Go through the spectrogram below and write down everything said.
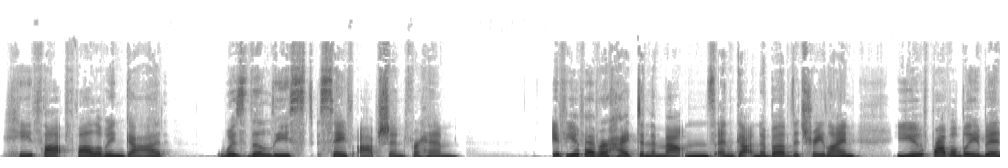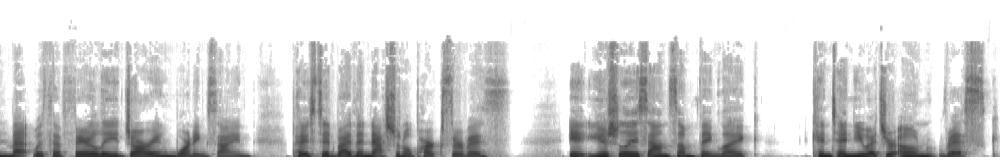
He thought following God was the least safe option for him. If you've ever hiked in the mountains and gotten above the tree line, you've probably been met with a fairly jarring warning sign posted by the National Park Service. It usually sounds something like continue at your own risk,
